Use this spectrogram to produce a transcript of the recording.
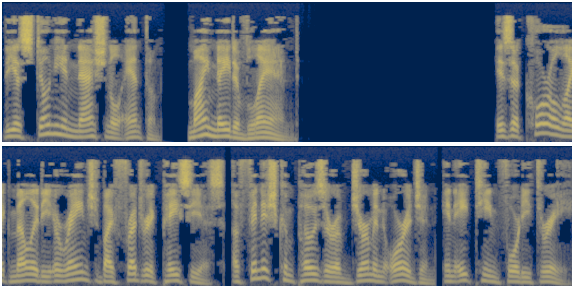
The Estonian national anthem, My Native Land, is a choral-like melody arranged by Frederick Pacius, a Finnish composer of German origin, in 1843.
